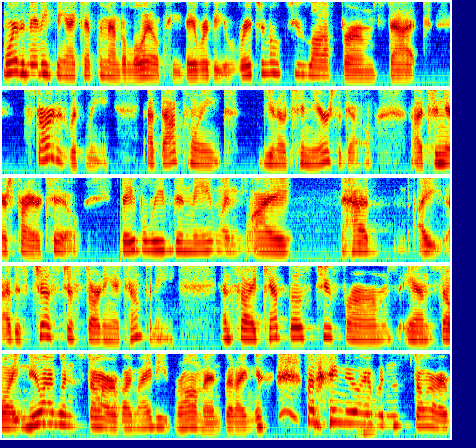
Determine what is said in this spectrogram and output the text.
more than anything i kept them out of loyalty. They were the original two law firms that started with me at that point, you know, 10 years ago, uh, 10 years prior to. They believed in me when I had I, I was just just starting a company. And so i kept those two firms and so i knew i wouldn't starve. I might eat ramen but i knew but i knew i wouldn't starve.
